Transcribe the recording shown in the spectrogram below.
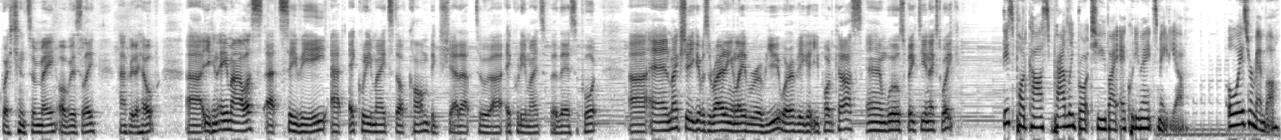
questions for me, obviously, happy to help. Uh, you can email us at cve at equitymates.com. Big shout out to uh, Equity Mates for their support. Uh, and make sure you give us a rating and leave a review wherever you get your podcasts. And we'll speak to you next week. This podcast proudly brought to you by Equity Mates Media. Always remember,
